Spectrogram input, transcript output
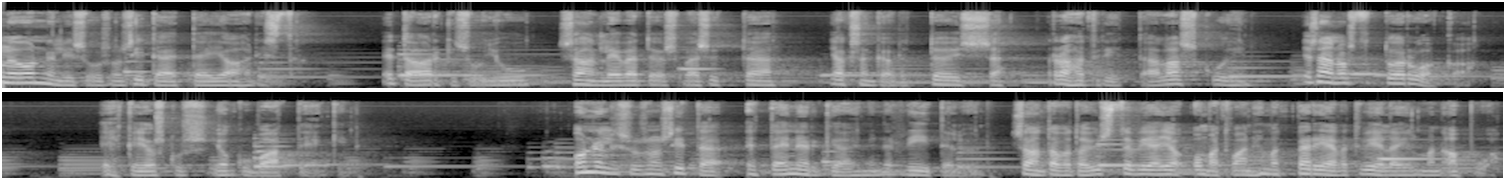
Minulle onnellisuus on sitä, että ei ahdista. Että arki sujuu, saan levätä, jos väsyttää, jaksan käydä töissä, rahat riittää laskuihin ja saan ostettua ruokaa. Ehkä joskus jonkun vaatteenkin. Onnellisuus on sitä, että energia ei mene riitelyyn. Saan tavata ystäviä ja omat vanhemmat pärjäävät vielä ilman apua.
